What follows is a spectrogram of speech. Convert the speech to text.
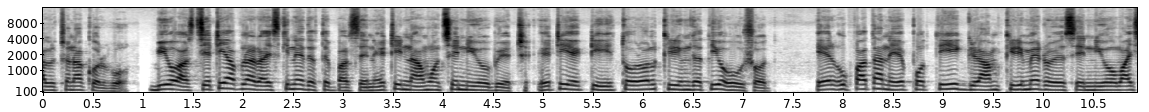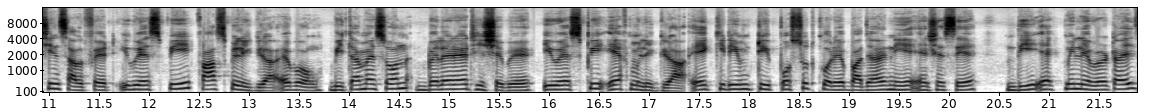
আলোচনা করব। বিওয়ার্স যেটি আপনারা স্ক্রিনে দেখতে পাচ্ছেন, এটির নাম হচ্ছে নিওবেট এটি একটি তরল ক্রিম জাতীয় ঔষধ। এর উপাদানে প্রতি গ্রাম ক্রিমে রয়েছে নিওমাইসিন সালফেট ইউএসপি পাঁচ মিলিগ্রা এবং ভিটামেসন বেলেরেট হিসেবে ইউএসপি এক মিলিগ্রা এই ক্রিমটি প্রস্তুত করে বাজারে নিয়ে এসেছে দি একমি ল্যাবরেটারিজ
